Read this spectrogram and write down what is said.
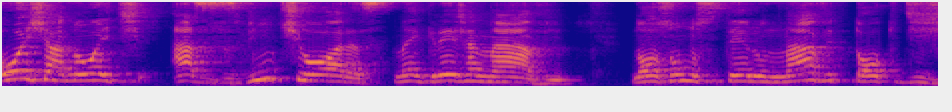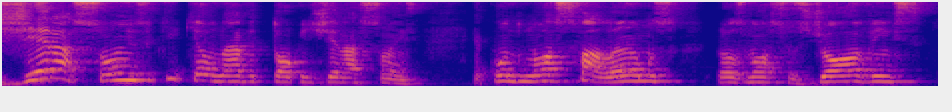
Hoje à noite, às 20 horas, na Igreja Nave, nós vamos ter o Nave Talk de gerações. O que é o Nave Talk de gerações? É quando nós falamos para os nossos jovens,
